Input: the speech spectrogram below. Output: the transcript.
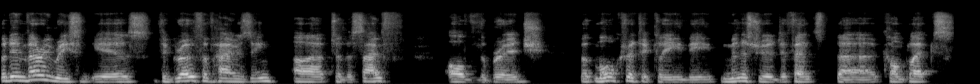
But in very recent years, the growth of housing uh, to the south of the bridge, but more critically, the Ministry of Defence uh, complex,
